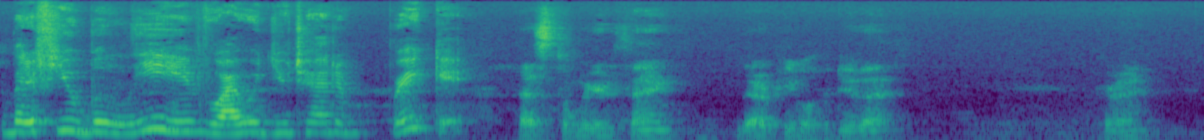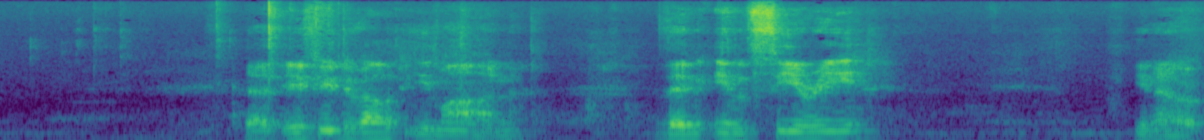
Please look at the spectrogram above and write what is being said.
But if you believe, why would you try to break it? That's the weird thing. There are people who do that. right? That if you develop iman, then in theory, you know,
